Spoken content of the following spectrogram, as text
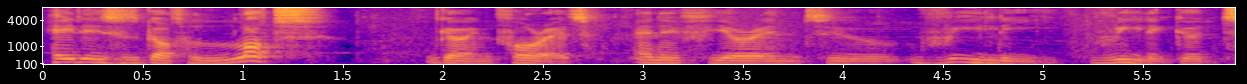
Hades has got a lot going for it. And if you're into really, really good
